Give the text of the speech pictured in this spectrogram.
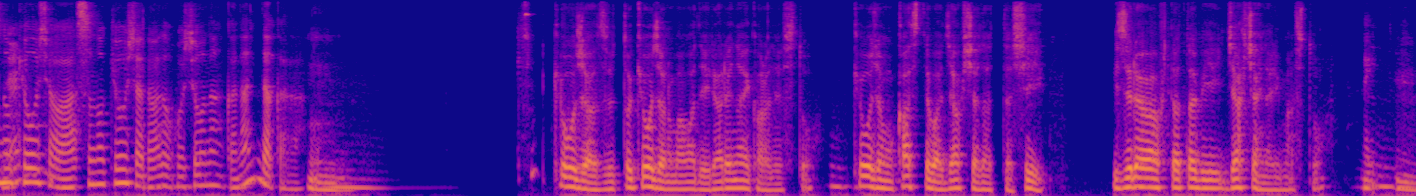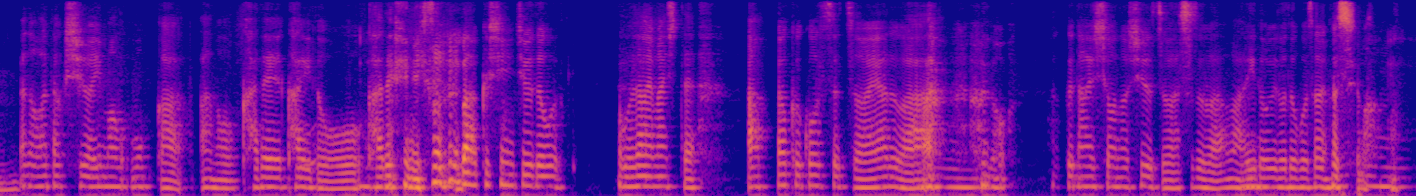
日の強者は明日の強者である保証なんかないんだから、ううんん強者はずっと強者のままでいられないからですと。うん。強者もかつては弱者だったしいずれは再び弱者になりますと。はい。うん。あの私は今もっかあのカレー街道をうん。カレーに爆心中でごございまして圧迫骨折はやるわ、あの白内障の手術はするわ。まあうん。いろいろでございますよ。うん。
